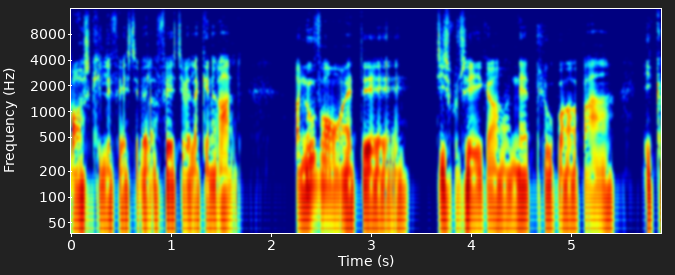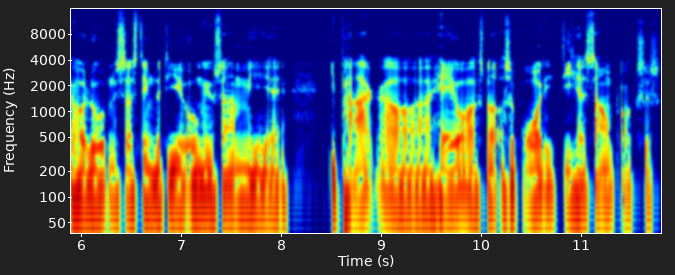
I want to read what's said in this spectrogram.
Roskilde Festival og festivaler generelt. Og nu hvor at øh, diskoteker, natklubber og bar ikke kan holde åbne, så stemmer de unge jo sammen i, øh, i parker og haver og sådan noget, og så bruger de de her soundboxes.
